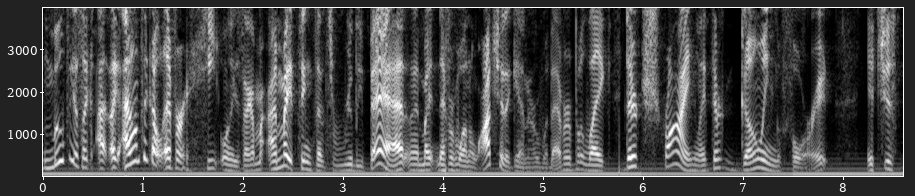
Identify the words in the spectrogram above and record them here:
movies like I, like I don't think I'll ever hate one of these. Like I might think that's really bad, and I might never want to watch it again or whatever. But like they're trying, like they're going for it. It just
